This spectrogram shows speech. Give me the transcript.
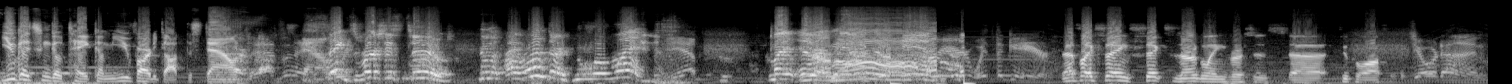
You guys can go take them. You've already got this down. That's. Six versus two. I wonder who will win. Yep. But uh, You're now wrong. and with the gear. That's like saying six Zergling versus uh, two Colossus. It's your dime.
